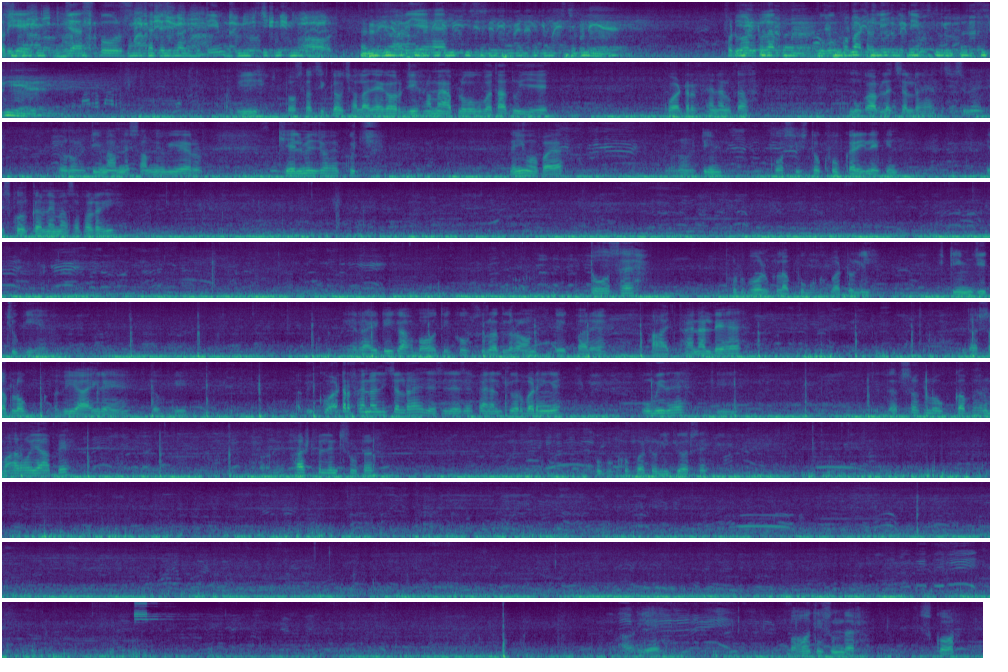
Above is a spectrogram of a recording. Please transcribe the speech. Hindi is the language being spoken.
और ये जसपुर छत्तीसगढ़ की टीम। और और ये है फुटबॉल क्लब की टीम। अभी टॉस का सिक्का उछाला जाएगा। और जी हाँ मैं आप लोगों को बता दूँ ये क्वार्टर फाइनल का मुकाबला चल रहा है जिसमें दोनों की टीम आमने सामने हुई है। और खेल में जो है कुछ नहीं हो पाया। दोनों टीम कोशिश तो खूब करी लेकिन स्कोर करने में असफल रही। टॉस है, फुटबॉल क्लब बटोली। टीम जीत चुकी है। ये राइडी का बहुत ही खूबसूरत ग्राउंड देख पा रहे हैं। आज फाइनल डे है। दर्शक लोग अभी आ ही रहे हैं, क्योंकि अभी क्वार्टर फाइनल ही चल रहा है, जैसे जैसे फाइनल की ओर बढ़ेंगे। उम्मीद है कि दर्शक लोग का भरमार हो यहाँ पे। और फ़र्स्ट फ़िल्म शूटर खूब खूब पटोली की ओर से और ये बहुत ही सुंदर स्कोर।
